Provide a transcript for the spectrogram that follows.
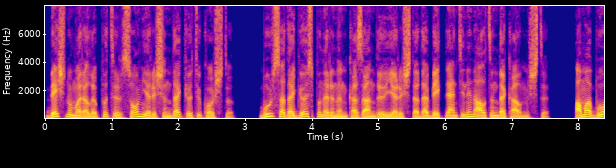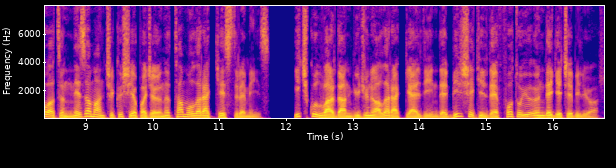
5 numaralı Pıtır son yarışında kötü koştu. Bursa'da Gözpınarı'nın kazandığı yarışta da beklentinin altında kalmıştı. Ama bu atın ne zaman çıkış yapacağını tam olarak kestiremeyiz. İç kulvardan gücünü alarak geldiğinde bir şekilde fotoyu önde geçebiliyor.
